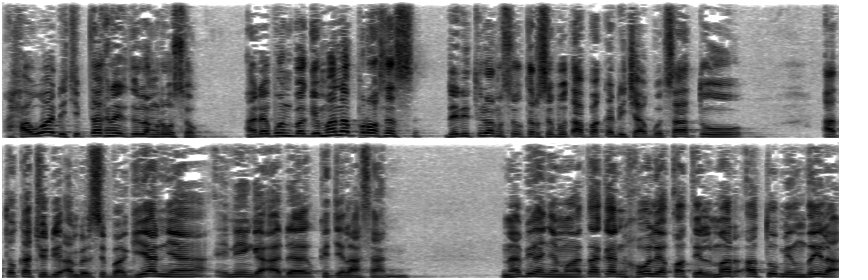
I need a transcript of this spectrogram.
Hawa diciptakan dari tulang rusuk. Adapun bagaimana proses dari tulang rusuk tersebut, apakah dicabut satu atau kacu diambil sebagiannya, ini enggak ada kejelasan. Nabi hanya mengatakan khuliqatil mar'atu min dhila.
